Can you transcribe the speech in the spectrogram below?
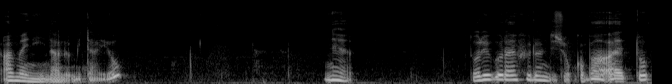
雨になるみたいよ。ねどれぐらい降るんでしょうかまあえっと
